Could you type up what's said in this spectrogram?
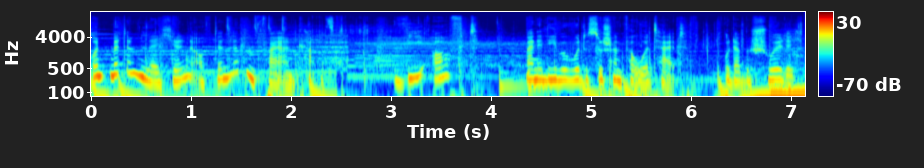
und mit dem Lächeln auf den Lippen feiern kannst. Wie oft, meine Liebe, wurdest du schon verurteilt oder beschuldigt?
